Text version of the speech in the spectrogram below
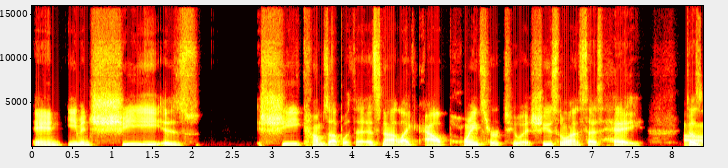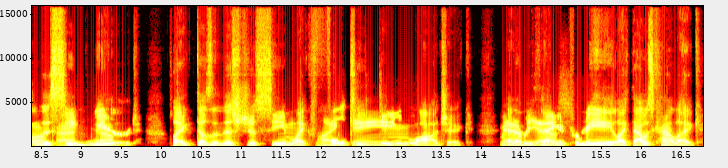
And even she is she comes up with it. It's not like Al points her to it. She's the one that says, "Hey, doesn't Oh, this okay, seem yeah. weird?" Like, doesn't this just seem like, Like faulty game, game- logic Yeah, and everything? And for me, like that was kind of like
